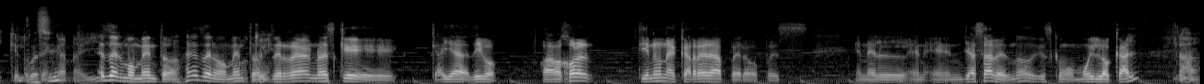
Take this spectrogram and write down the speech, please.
Y que lo Pues sí. tengan ahí. Es del momento, es del momento. De real no es que, que haya, digo, a lo mejor tiene una carrera, pero pues en el, en, en- ya sabes, ¿no? Es como muy local Ajá.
